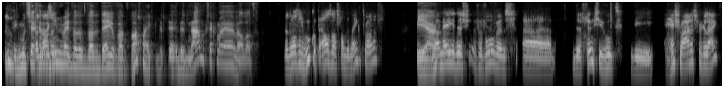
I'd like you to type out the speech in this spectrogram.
ik moet zeggen dat, dat ik een... niet meer weet wat het, wat het deed of wat het was, maar ik, de, de, naam zegt me wel wat. Dat was een hoek op Elzas van domain controllers. Ja. Waarmee je dus vervolgens uh, de functie hoekt die hashwaardes vergelijkt.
